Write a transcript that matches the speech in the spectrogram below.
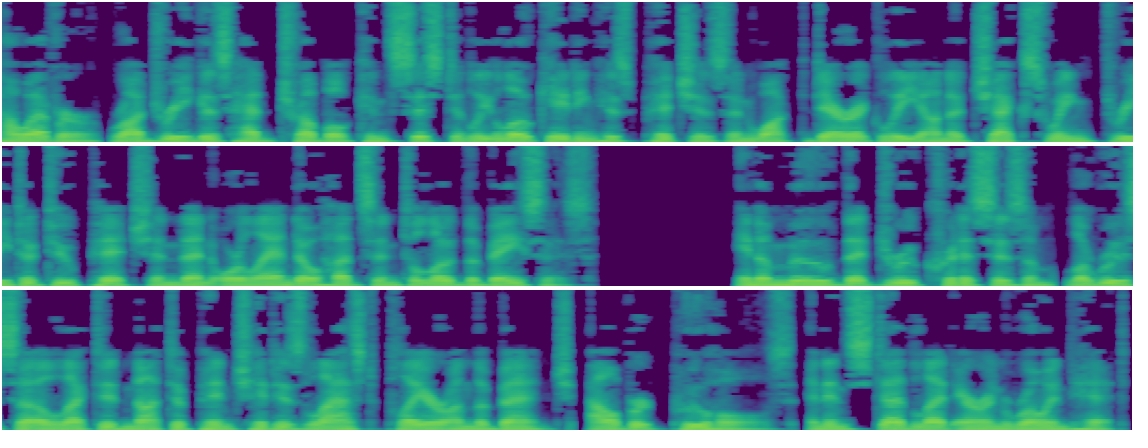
However, Rodriguez had trouble consistently locating his pitches and walked Derrek Lee on a check swing 3–2 pitch and then Orlando Hudson to load the bases. In a move that drew criticism, La Russa elected not to pinch hit his last player on the bench, Albert Pujols, and instead let Aaron Rowand hit.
